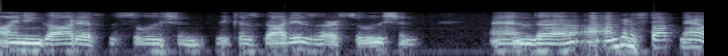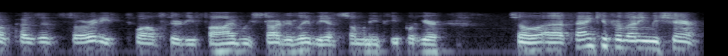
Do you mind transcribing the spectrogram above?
finding God as the solution because God is our solution. And uh, I'm going to stop now because it's already 12:35. We started late. We have so many people here. So uh, thank you for letting me share.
